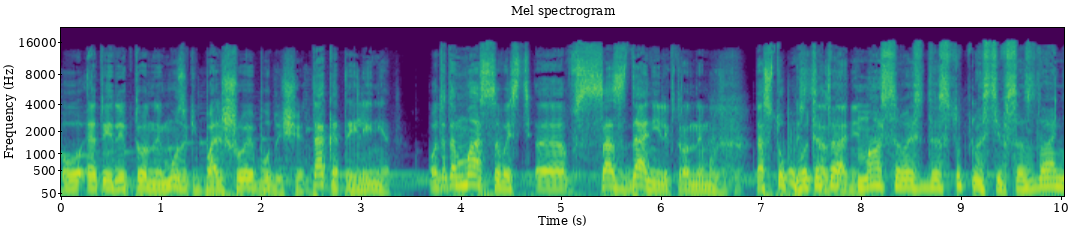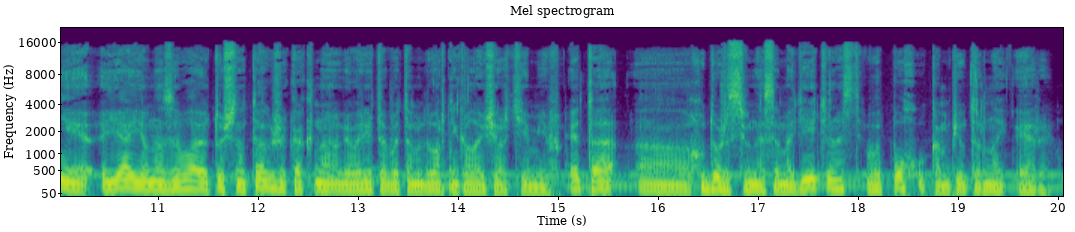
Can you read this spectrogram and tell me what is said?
у этой электронной музыки большое будущее. Так это или нет? Вот эта массовость э, в создании электронной музыки, доступность вот создания. эта массовость доступности в создании, я ее называю точно так же, как на, говорит об этом Эдуард Николаевич Артемьев. Это э, художественная самодеятельность в эпоху компьютерной эры.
